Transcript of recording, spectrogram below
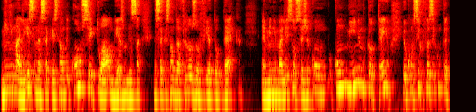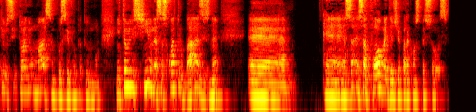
minimalista nessa questão de, conceitual mesmo, dessa, dessa questão da filosofia tolteca. É minimalista, ou seja, com, com o mínimo que eu tenho, eu consigo fazer com que aquilo se torne o máximo possível para todo mundo. Então, eles tinham nessas quatro bases né, é, é, essa, essa forma de agir para com as pessoas.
